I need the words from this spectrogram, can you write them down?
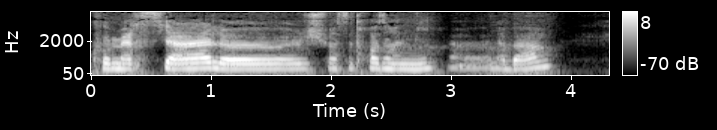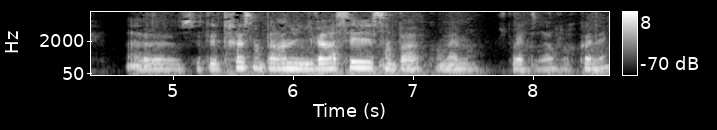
commercial. Euh, je suis restée trois ans et demi euh, là-bas. C'était très sympa, un univers assez sympa quand même, je dois le dire, je reconnais.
